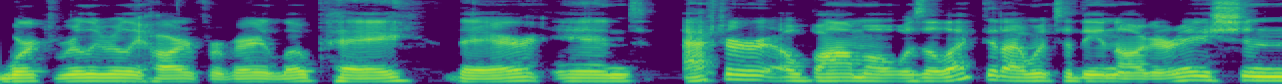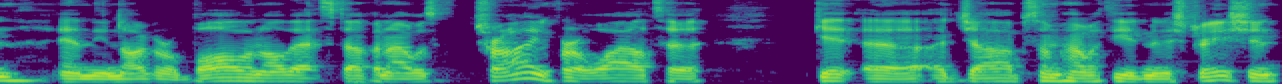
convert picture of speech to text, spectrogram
worked really, really hard for very low pay there. And after Obama was elected, I went to the inauguration and the inaugural ball and all that stuff. And I was trying for a while to get a, a job somehow with the administration.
